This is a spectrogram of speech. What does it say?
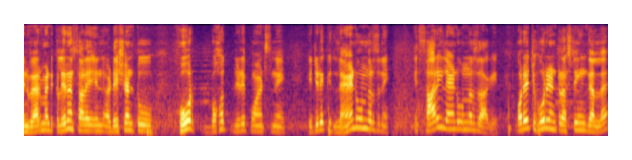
এনवायरमेंट ਕਲੀਅਰੈਂਸ ਵਾਲੇ ਇਨ ਐਡੀਸ਼ਨ ਟੂ ਹੋਰ ਬਹੁਤ ਜਿਹੜੇ ਪੁਆਇੰਟਸ ਨੇ ਕਿ ਜਿਹੜੇ ਲੈਂਡ ਓਨਰਸ ਨੇ ਇਹ ਸਾਰੇ ਲੈਂਡ ਓਨਰਸ ਆ ਗਏ। ਔਰ ਇਹ ਚ ਹੋਰ ਇੰਟਰਸਟਿੰਗ ਗੱਲ ਹੈ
